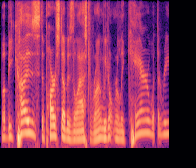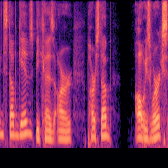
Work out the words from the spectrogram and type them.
but because the parse stub is the last to run, we don't really care what the read stub gives because our parse stub always works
